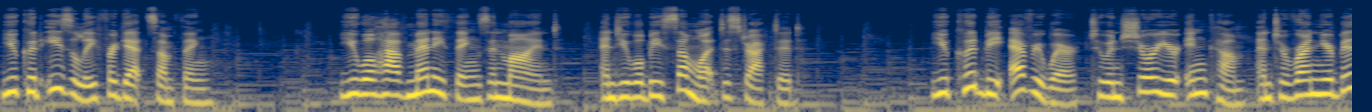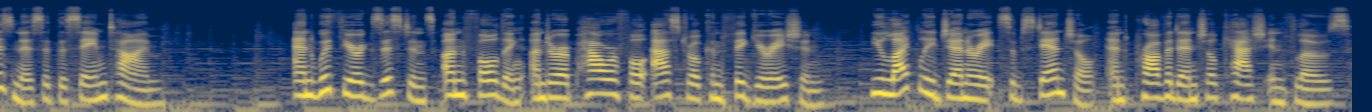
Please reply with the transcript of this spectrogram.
You could easily forget something. You will have many things in mind, and you will be somewhat distracted. You could be everywhere to ensure your income and to run your business at the same time. And with your existence unfolding under a powerful astral configuration, you likely generate substantial and providential cash inflows.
